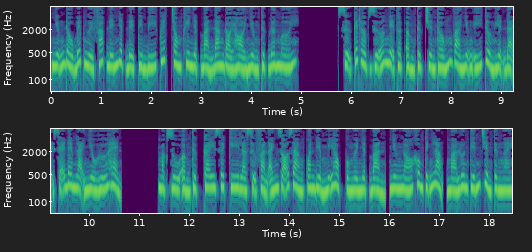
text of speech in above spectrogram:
Những đầu bếp người Pháp đến Nhật để tìm bí quyết trong khi Nhật Bản đang đòi hỏi những thực đơn mới. Sự kết hợp giữa nghệ thuật ẩm thực truyền thống và những ý tưởng hiện đại sẽ đem lại nhiều hứa hẹn. Mặc dù ẩm thực Kaiseki là sự phản ánh rõ ràng quan điểm mỹ học của người Nhật Bản, nhưng nó không tĩnh lặng mà luôn tiến triển từng ngày.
